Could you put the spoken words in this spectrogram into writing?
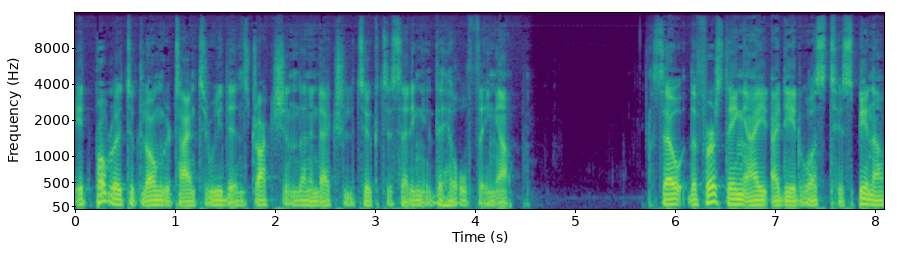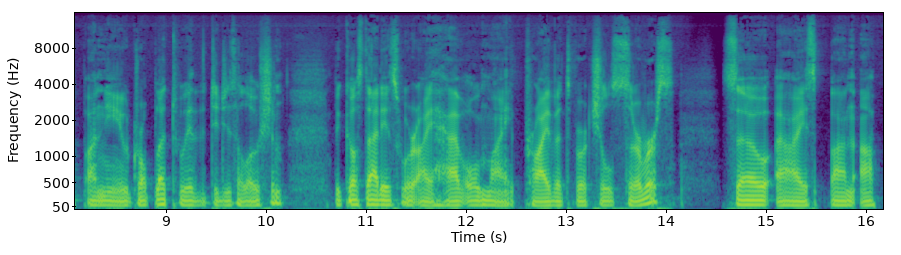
it probably took longer time to read the instruction than it actually took to setting the whole thing up. So the first thing I, I did was to spin up a new droplet with DigitalOcean because that is where I have all my private virtual servers. So I spun up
